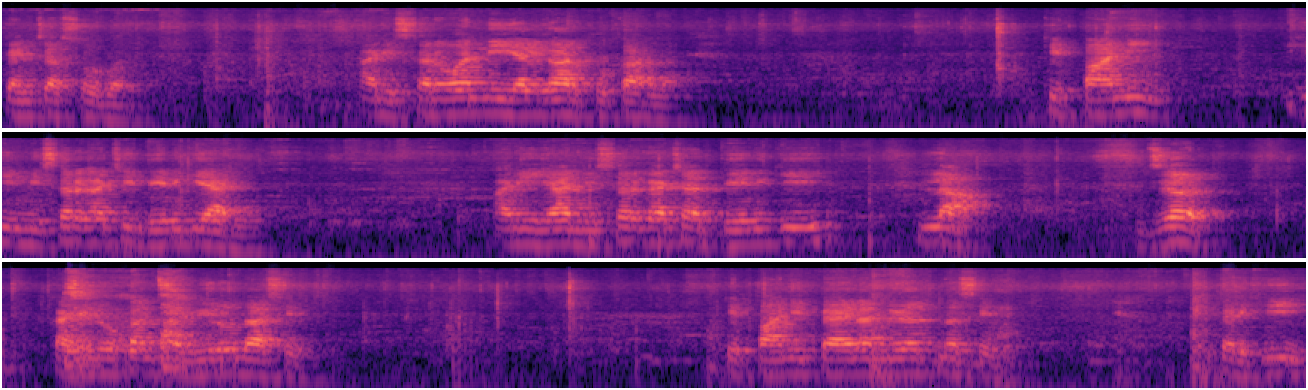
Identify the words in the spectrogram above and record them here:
त्यांच्यासोबत आणि सर्वांनी एल्गार पुकारला. की पाणी ही निसर्गाची देणगी आहे. आणि या निसर्गाच्या देणगीला जर काही लोकांचा विरोध असेल ते पाणी प्यायला मिळत नसेल तर ही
